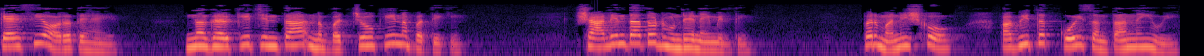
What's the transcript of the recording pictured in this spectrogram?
कैसी औरतें हैं ये। न घर की चिंता, न बच्चों की, न पति की। शालीनता तो ढूंढे नहीं मिलती। पर मनीष को अभी तक कोई संतान नहीं हुई।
